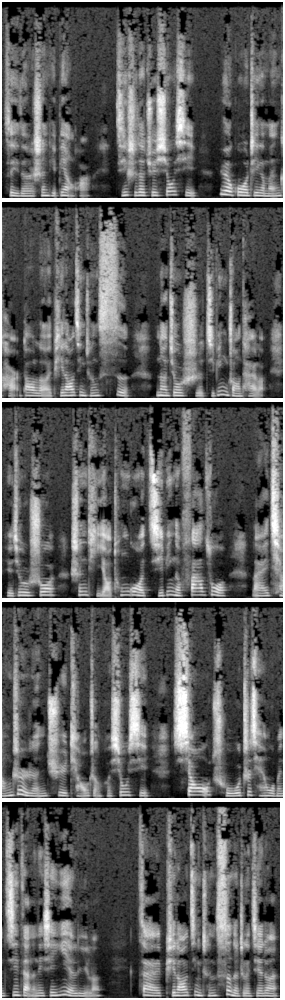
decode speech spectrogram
自己的身体变化，及时的去休息。越过这个门槛，到了疲劳进程四，那就是疾病状态了。也就是说，身体要通过疾病的发作来强制人去调整和休息，消除之前我们积攒的那些业力了。在疲劳进程四的这个阶段，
